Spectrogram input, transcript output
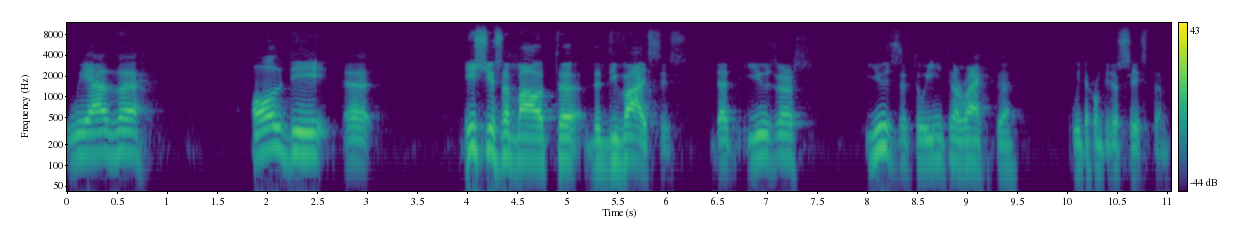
we have uh, all the issues about the devices that users use to interact with the computer system.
